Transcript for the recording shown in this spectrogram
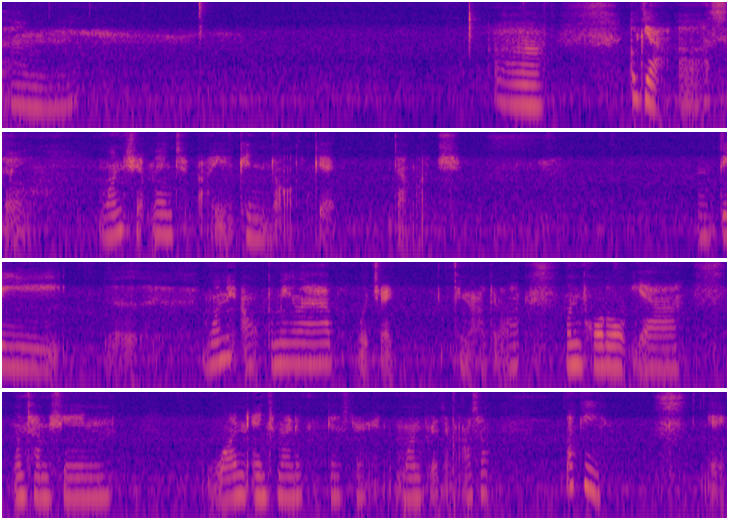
um, uh, oh yeah, uh, so one shipment I cannot get that much. The uh, one alchemy lab, which I cannot get lot. One portal, yeah. One time machine. One antimatter canister and one prism. Also, lucky. Yay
